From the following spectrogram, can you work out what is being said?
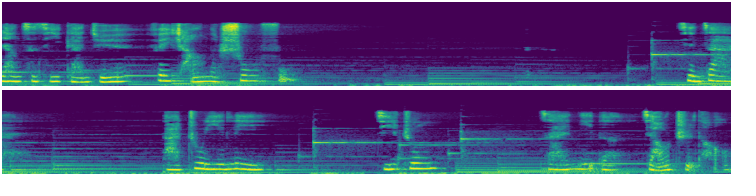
让自己感觉非常的舒服。现在，把注意力集中在你的脚趾头，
